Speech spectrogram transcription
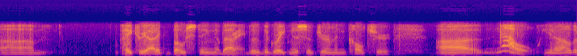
Um, patriotic boasting about Right. the, the greatness of German culture. Uh, no, you know the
